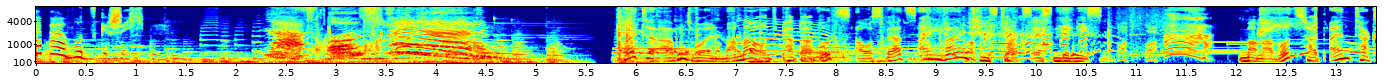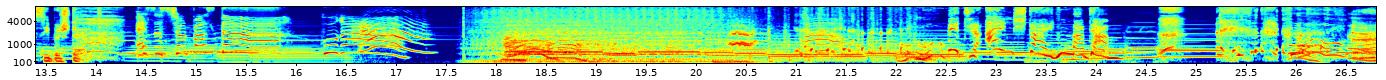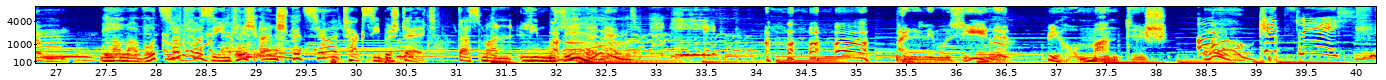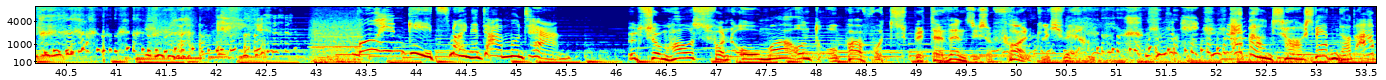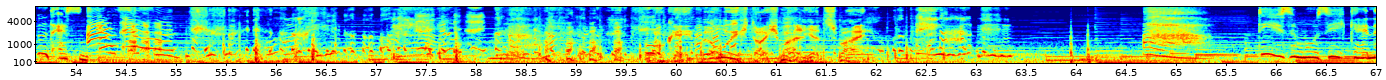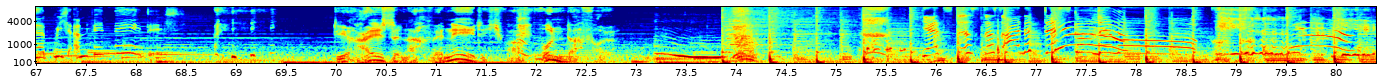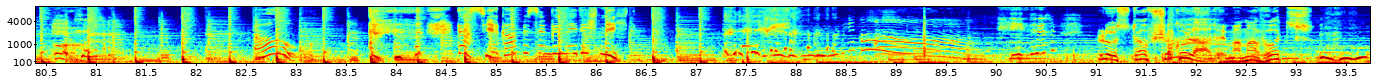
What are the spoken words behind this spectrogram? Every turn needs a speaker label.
Speaker 1: Pepperwoods Geschichten.
Speaker 2: Lasst uns spinnen!
Speaker 3: Heute Abend wollen Mama und Papa Wutz auswärts ein Valentinstagsessen genießen. Mama Wutz hat ein Taxi bestellt.
Speaker 1: Es ist schon fast da. Hurra!
Speaker 4: Bitte einsteigen, Madame.
Speaker 3: Mama Wutz hat versehentlich ein Spezialtaxi bestellt, das man Limousine nennt.
Speaker 5: Eine Limousine. Wie romantisch.
Speaker 1: Oh, kitzlig!
Speaker 4: Wohin geht's, meine Damen und Herren?
Speaker 5: Zum Haus von Oma und Opa Wutz, bitte, wenn Sie so freundlich wären.
Speaker 4: Peppa und George werden dort Abendessen.
Speaker 1: Abendessen!
Speaker 5: Okay, beruhigt euch mal, ihr zwei.
Speaker 4: Diese Musik erinnert mich an Venedig.
Speaker 5: Die Reise nach Venedig war wundervoll.
Speaker 4: Hier gab es in Venedig nicht.
Speaker 1: oh.
Speaker 5: Lust auf Schokolade, Mama Wutz?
